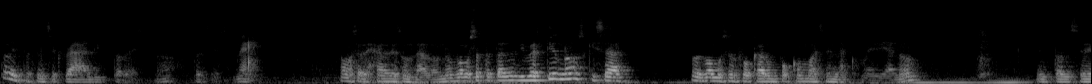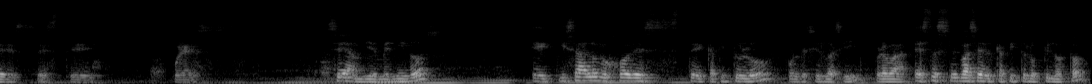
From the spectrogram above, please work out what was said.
orientación sexual y todo eso, ¿no? Entonces, vamos a dejar de eso a un lado, ¿no? Vamos a tratar de divertirnos, quizá nos vamos a enfocar un poco más en la comedia, ¿no? Entonces, este, pues, sean bienvenidos. Eh, quizá a lo mejor este capítulo, por decirlo así, prueba, este va a ser el capítulo piloto.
